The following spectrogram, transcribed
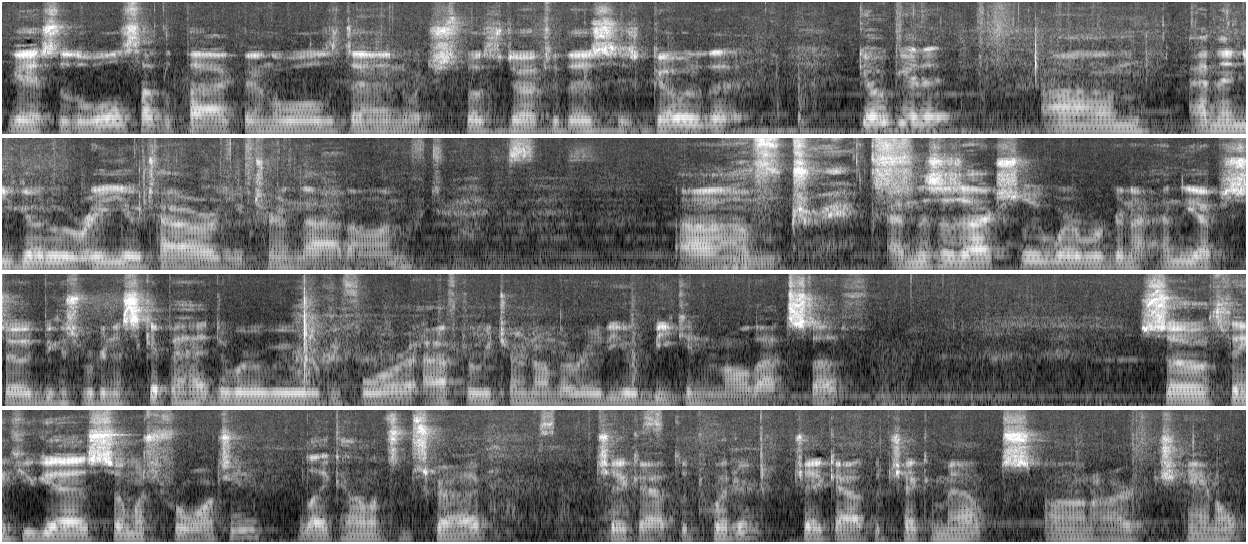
Okay, so the wolves have the pack. They're in the wolves' den. What you're supposed to do after this is go to the, go get it, um, and then you go to a radio tower and you turn that on. Um, tracks. and this is actually where we're gonna end the episode because we're gonna skip ahead to where we were before after we turned on the radio beacon and all that stuff. So thank you guys so much for watching. Like, comment, subscribe. Check out the Twitter. Check out the check 'em outs on our channel.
